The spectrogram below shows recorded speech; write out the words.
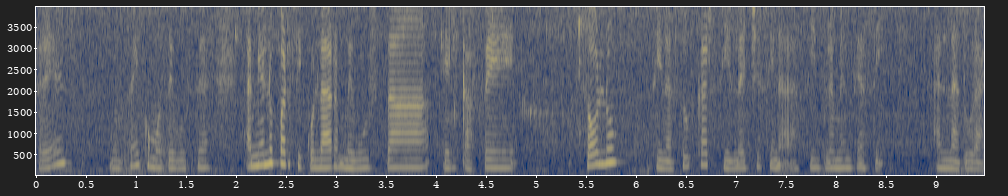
¿Tres? No sé, como te guste. A mí en lo particular me gusta el café solo, sin azúcar, sin leche, sin nada. Simplemente así, al natural.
